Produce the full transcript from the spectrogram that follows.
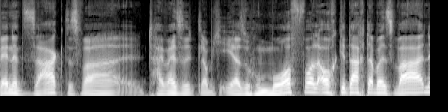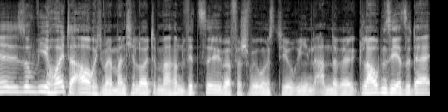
Bennett sagt, es war teilweise, glaube ich, eher so humorvoll auch gedacht, aber es war ne, so wie heute auch. Ich meine, manche Leute machen Witze über Verschwörungstheorien, andere glauben sie. Also da,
